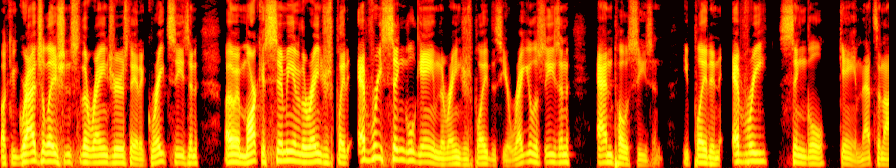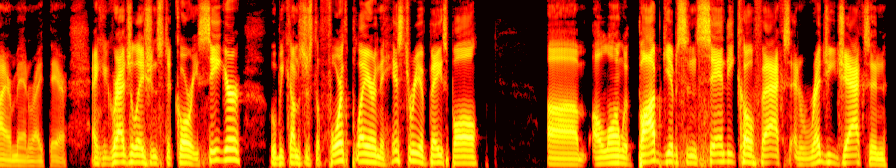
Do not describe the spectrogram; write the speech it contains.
But congratulations to the Rangers; they had a great season. By the way, Marcus Semien and the Rangers played every single game the Rangers played this year, regular season and postseason. He played in every single game. That's an Iron Man right there. And congratulations to Corey Seager, who becomes just the fourth player in the history of baseball, um, along with Bob Gibson, Sandy Koufax, and Reggie Jackson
